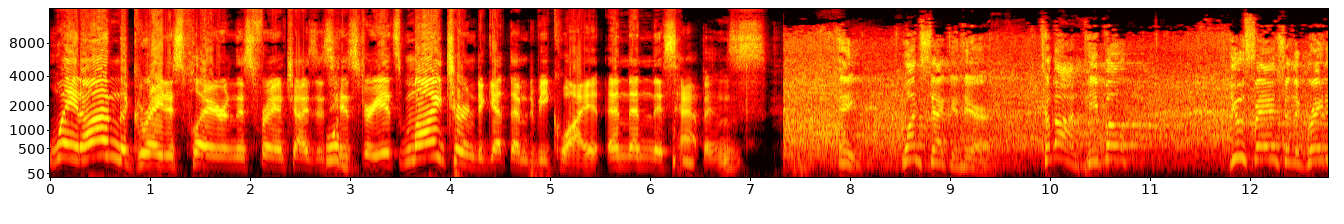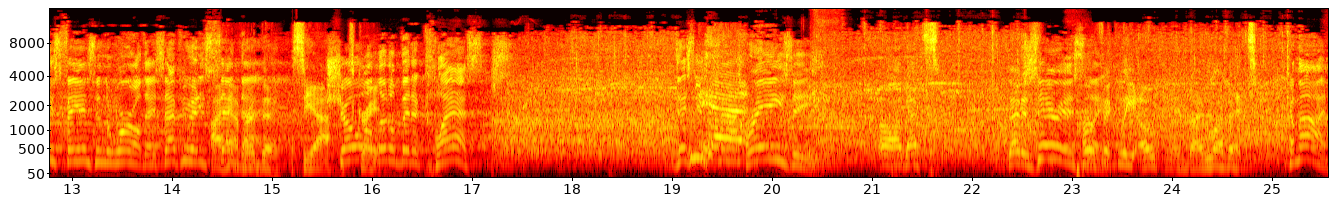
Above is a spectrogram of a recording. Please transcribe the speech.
"Wait, I'm the greatest player in this franchise's Well- history. It's my turn to get them to be quiet." And then this happens. Hey, one second here. Come on, people. You fans are the greatest fans in the world. That's everybody said I have that. heard this. Yeah. Show it's a little bit of class. This is Yeah. crazy. Oh, that's that is Seriously. perfectly Oakland. I love it. Come on,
